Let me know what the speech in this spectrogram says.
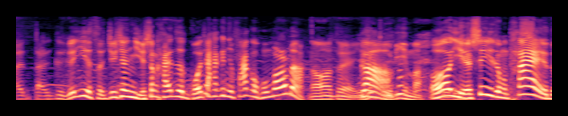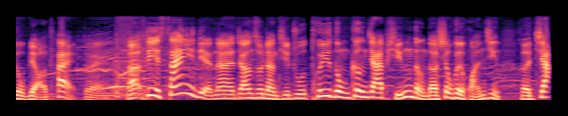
呃给个意思，就像你生孩子，国家还给你发个红包嘛。哦对，也是鼓励嘛，哦，也是一种态度表态。对，啊。第三一点呢，张组长提出助推动更加平等的社会环境和家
